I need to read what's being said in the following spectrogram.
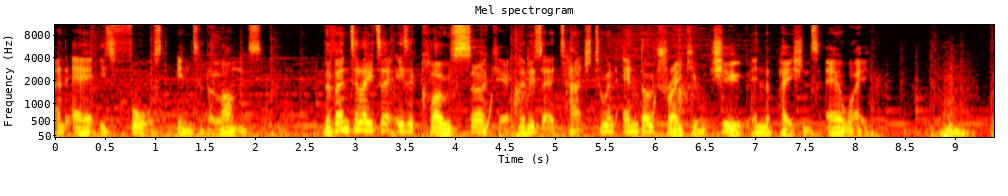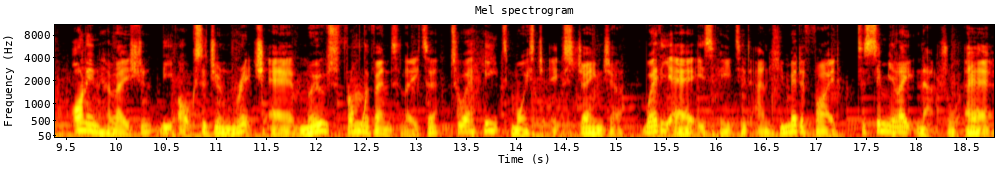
and air is forced into the lungs. The ventilator is a closed circuit that is attached to an endotracheal tube in the patient's airway. On inhalation, the oxygen-rich air moves from the ventilator to a heat-moisture exchanger, where the air is heated and humidified to simulate natural air.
